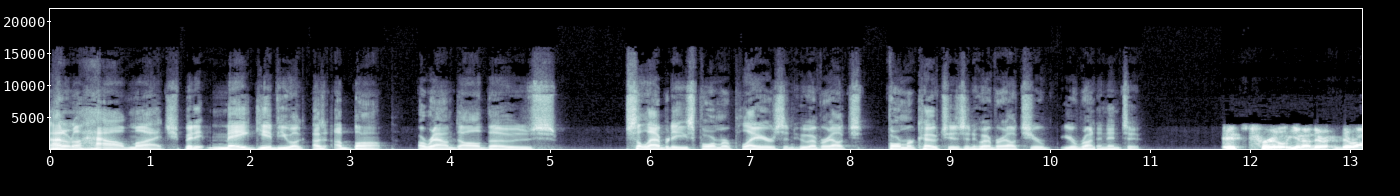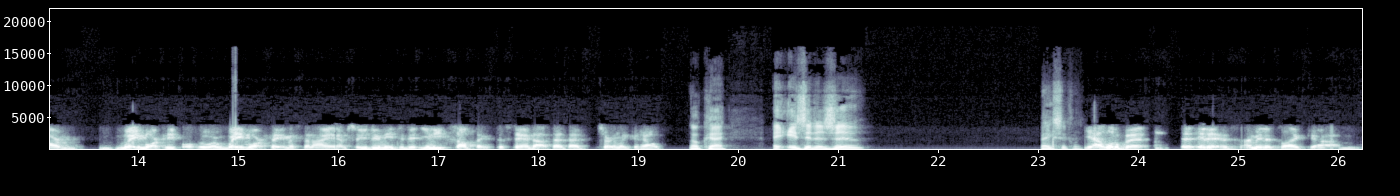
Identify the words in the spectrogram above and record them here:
I don't know how much, but it may give you a, a, a bump around all those celebrities, former players, and whoever else, former coaches, and whoever else you're you're running into. It's true. You know, there there are way more people who are way more famous than I am. So you do need to do you need something to stand out. That that certainly could help. Okay, is it a zoo? Basically, yeah, a little bit. it, it is. I mean, it's like um,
